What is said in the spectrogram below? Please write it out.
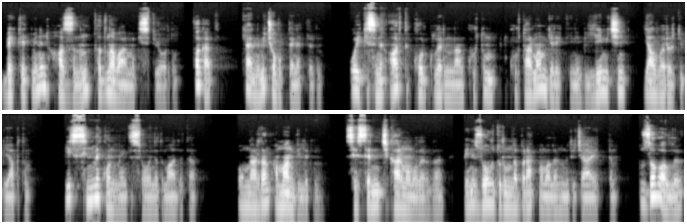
bekletmenin hazzının tadına varmak istiyordum. Fakat kendimi çabuk denetledim. O ikisini artık korkularından kurtum, kurtarmam gerektiğini bildiğim için Yalvarır gibi yaptım. Bir sinme komedisi oynadım adeta. Onlardan aman diledim. Seslerini çıkarmamalarını, beni zor durumda bırakmamalarını rica ettim. Bu zavallı,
